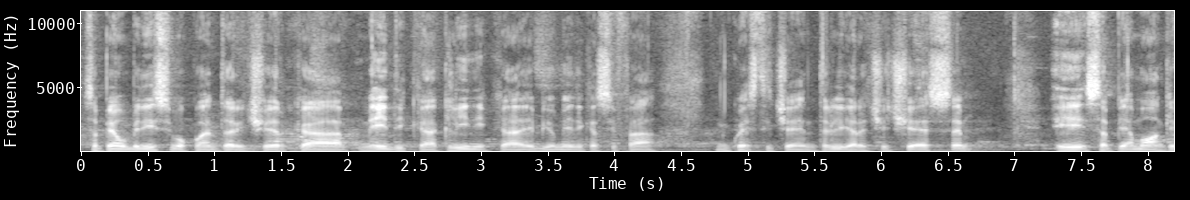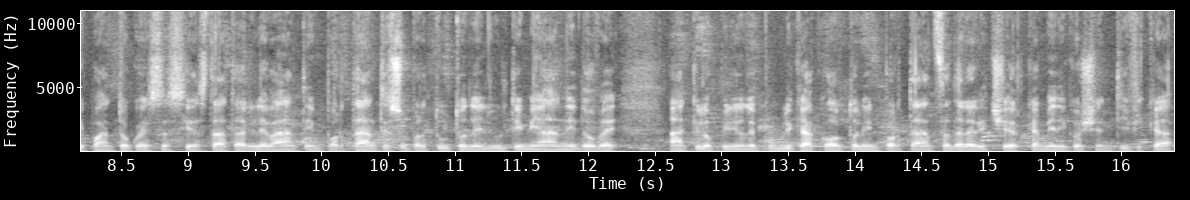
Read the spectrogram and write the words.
Sappiamo benissimo quanta ricerca medica, clinica e biomedica si fa in questi centri, gli RCCS, e sappiamo anche quanto questa sia stata rilevante e importante soprattutto negli ultimi anni dove anche l'opinione pubblica ha colto l'importanza della ricerca medico-scientifica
